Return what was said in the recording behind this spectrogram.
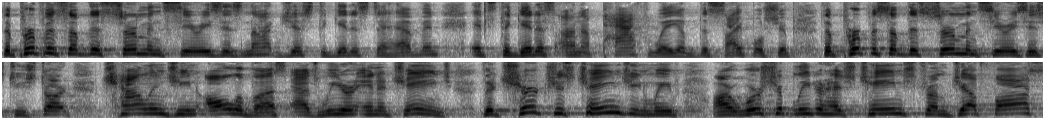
The purpose of this sermon series is not just to get us to heaven, it's to get us on a pathway of discipleship. The purpose of this sermon series is to start challenging all of us as we are in a change. The church is changing. We've our worship leader has changed from Jeff Foss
